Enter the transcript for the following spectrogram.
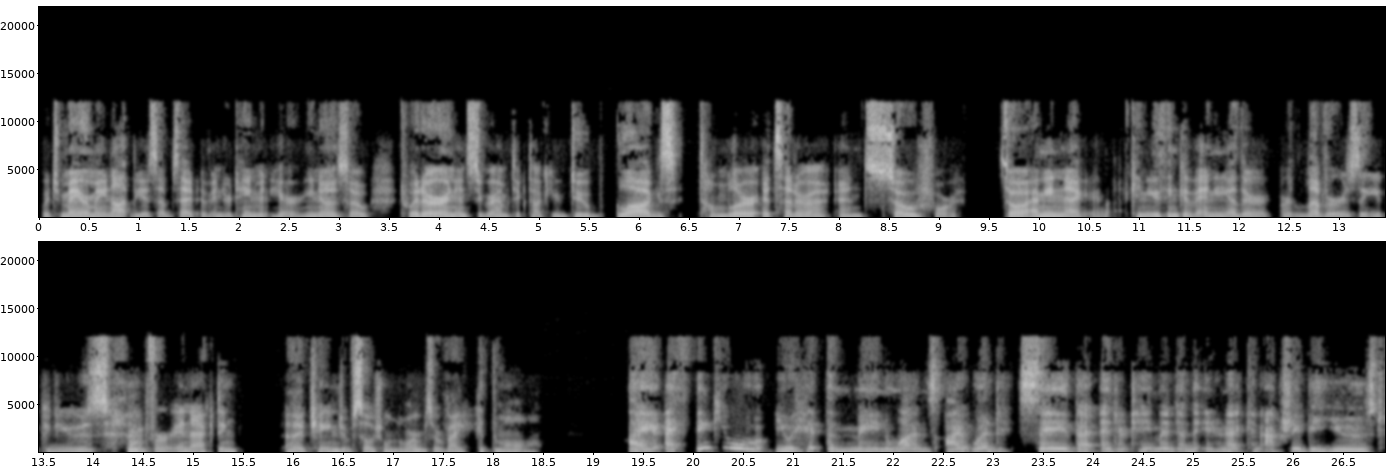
which may or may not be a subset of entertainment here, you know, so Twitter and Instagram, TikTok, YouTube, blogs, Tumblr, etc., and so forth. So, I mean, can you think of any other or levers that you could use for enacting a change of social norms, or have I hit them all? I I think you you hit the main ones. I would say that entertainment and the internet can actually be used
